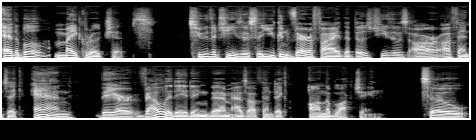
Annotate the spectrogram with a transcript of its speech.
edible microchips to the cheeses so you can verify that those cheeses are authentic and they are validating them as authentic on the blockchain. So,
